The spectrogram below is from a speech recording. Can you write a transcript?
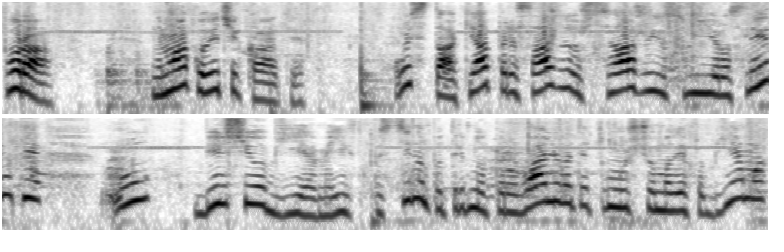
пора. Нема коли чекати. Ось так. Я пересаджую свої рослинки у більші об'єми. Їх постійно потрібно перевалювати, тому що в малих об'ємах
